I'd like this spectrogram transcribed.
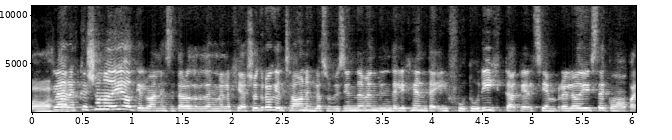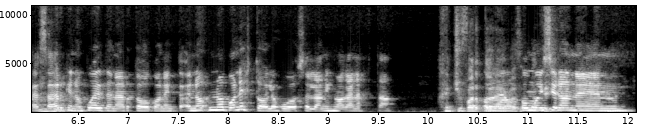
va a bastar? Claro, es que yo no digo que él va a necesitar otra tecnología. Yo creo que el chabón es lo suficientemente inteligente y futurista, que él siempre lo dice, como para saber que no puede tener todo conectado. No, no pones todos los huevos en la misma canasta. Enchufar toda la Como, como hicieron en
